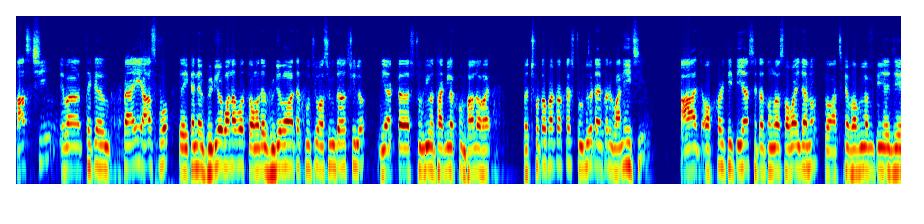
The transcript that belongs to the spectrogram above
আসছি, এবার থেকে প্রায় আসব। তো এখানে ভিডিও বানাবো। তো আমাদের ভিডিও বানাতে প্রচুর অসুবিধা হচ্ছিল। যে একটা স্টুডিও থাকলে খুব ভালো হয়। তো ছোটখাটো একটা স্টুডিও টাইপের বানিয়েছি। আজ অক্ষয় তৃতীয়া, সেটা তোমরা সবাই জানো। তো আজকে ভাবলাম কি যে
